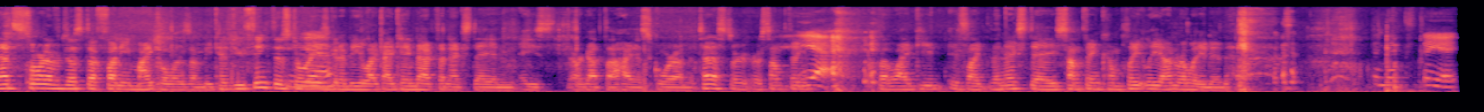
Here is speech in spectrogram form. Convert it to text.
that's sort of just a funny Michaelism because you think the story is going to be like I came back the next day and ace or got the highest score on the test or, or something. yeah. But like he, it's like the next day something completely unrelated. the next day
